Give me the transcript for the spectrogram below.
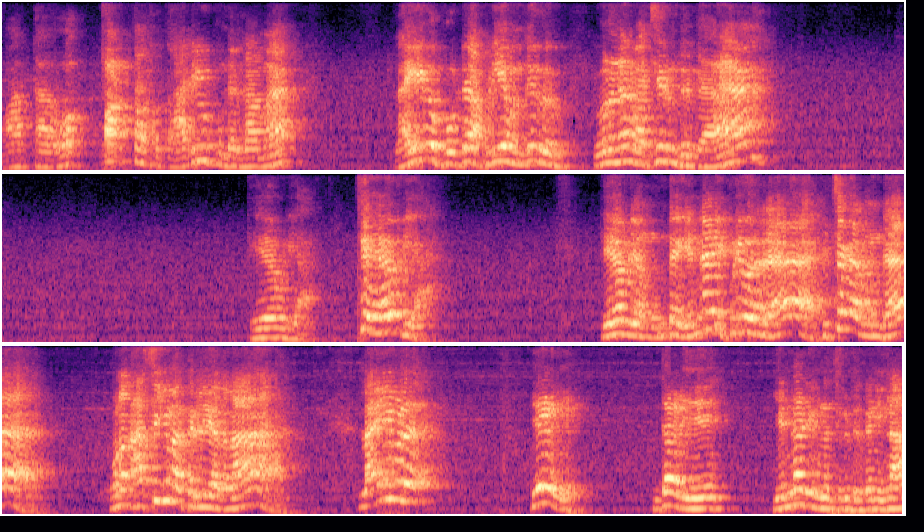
பார்த்தாலோ பார்த்தா அறிவு புண்டை இல்லாம லைவை போட்டு அப்படியே வந்து இவ்வளவு நேரம் வச்சிருந்துருக்க? தேவடியா தேவடியா தேவடியா முண்டை. என்னடி இப்படி வர்ற? பிச்சைக்கார முண்டை. உனக்கு அசிங்கமா தெரியலையா அதெல்லாம்? லைவ்ல ஏய் இந்தாடி. என்னடி நினைச்சுக்கிட்டு இருக்க நீங்களா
